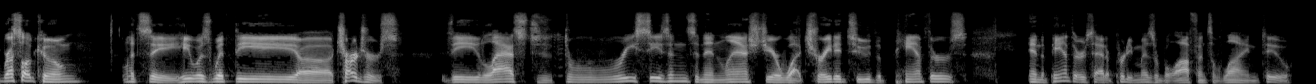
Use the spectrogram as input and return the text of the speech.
Russell Okung. Let's see. He was with the uh, Chargers the last three seasons, and then last year, what traded to the Panthers and the Panthers had a pretty miserable offensive line too,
